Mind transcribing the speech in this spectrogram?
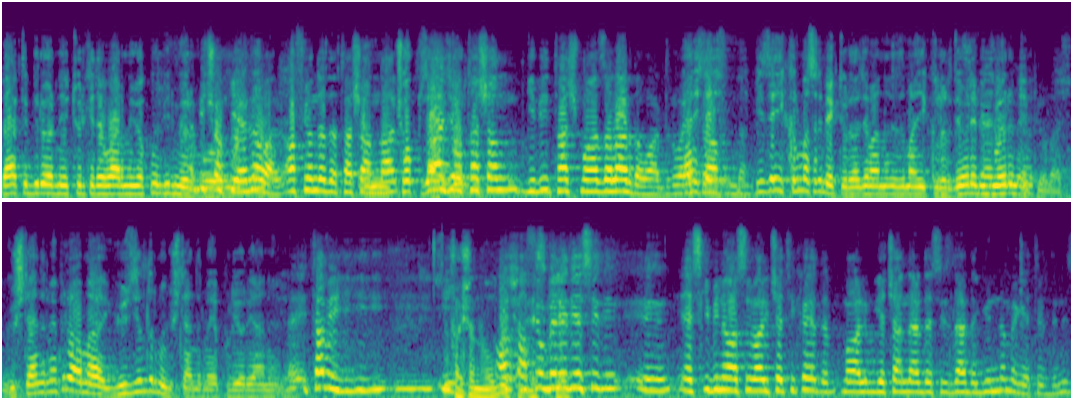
Belki de bir örneği Türkiye'de var mı yok mu bilmiyorum. Birçok yerde var. Afyon'da da taşanlar, Yani çok güzel sadece o taşan gibi taş mağazalar da vardır o Yani işte etrafında. biz de yıkılmasını bekliyoruz acaba ne zaman yıkılır diye. Öyle bir görüntü. yapıyorlar şimdi. Güçlendirme yapıyor ama 100 yıldır mı güçlendirme yapılıyor yani? E, tabii e, Taşan olduğu için Afyon eski. Belediyesi e, eski binası var Çetikaya da malum geçenlerde sizler de gündeme getirdiniz.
